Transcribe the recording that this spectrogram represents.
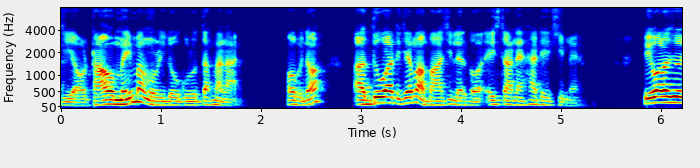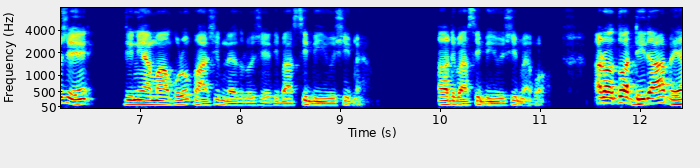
ကြည့်အောင်ဒါကို main memory လို့အကိုတို့သတ်မှတ်လိုက်ဟုတ်ပြီနော် အဲသူကဒီထဲမှာဘာရှိလဲဆိုတော့ external hard disk ရှိမယ်ပြီးသွားလို့ဆိုရှင်ဒီနေရာမှာအကိုတို့ဘာရှိမလဲဆိုလို့ရှိရင်ဒီမှာ CPU ရှိမယ်အော်ဒီမှာ CPU ရှိမယ်ပေါ့အဲ့တော့သူက data ဘယ်ရ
